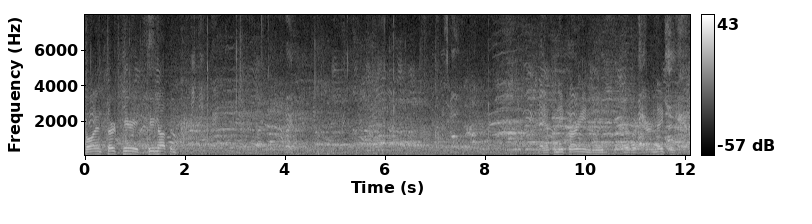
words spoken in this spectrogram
Going third period, 2 nothing. Anthony Perrine leads over Aaron Naples.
